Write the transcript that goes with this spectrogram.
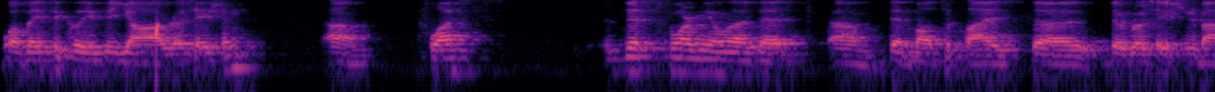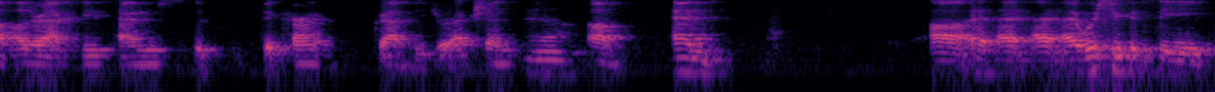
well, basically the yaw rotation, um, plus this formula that, um, that multiplies the, the rotation about other axes times the, the current gravity direction. Yeah. And uh, I, I, I wish you could see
